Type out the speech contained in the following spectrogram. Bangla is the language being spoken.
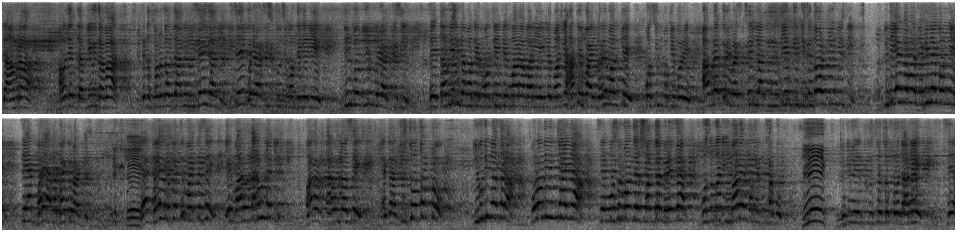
যে আমরা আমাদের তাবলিগ জামাত এটা ছোটকালতে আমি নিজেই জানি নিজেই করে আসছি স্কুল জীবন থেকে নিয়ে দীর্ঘদিন করে আসতেছি যে তাবলিগ জামাতের মধ্যে যে মারামারি এই যে মানুষের হাতে পায়ে ধরে মানুষকে পশ্চিমমুখী করে আমরা করে চিল্লা দিন তিন দিন দিচ্ছি দশ দিন দিচ্ছি কিন্তু এর আমরা দেখি নাই কোনদিন যে এক ভাই আর এক ভাইকে বাড়তেছে এক ভাই আর এক ভাইকে বাড়তেছে এর মারার কারণ নাকি? মারার কারণ আছে একটা দুষ্ট চক্র ইহুদি নাসারা কোনোদিন চায় না যে মুসলমানদের সংখ্যা বেড়ে যাক মুসলমান ইমানের মধ্যে থাকুক। চক্র জানে যে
